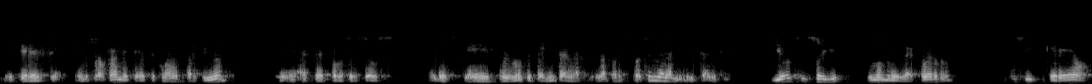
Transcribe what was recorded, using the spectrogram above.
de quererse, en su afán de quererse con el partido, eh, hacer procesos en los que pues, no se permita la participación de la militancia. Yo sí soy un hombre de acuerdos, yo sí creo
